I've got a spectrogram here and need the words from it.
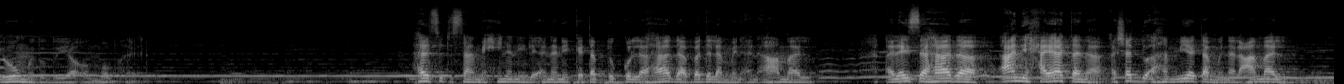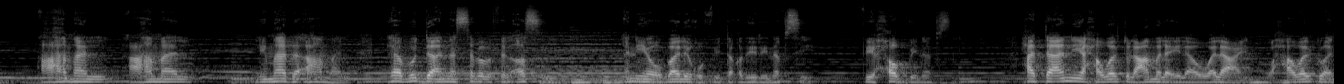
يومض ضياء مبهر. هل ستسامحينني لأنني كتبت كل هذا بدلا من أن أعمل؟ أليس هذا أعني حياتنا أشد أهمية من العمل؟ عمل عمل لماذا أعمل؟ لا بد أن السبب في الأصل أني أبالغ في تقدير نفسي في حب نفسي حتى أني حولت العمل إلى ولع وحاولت أن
